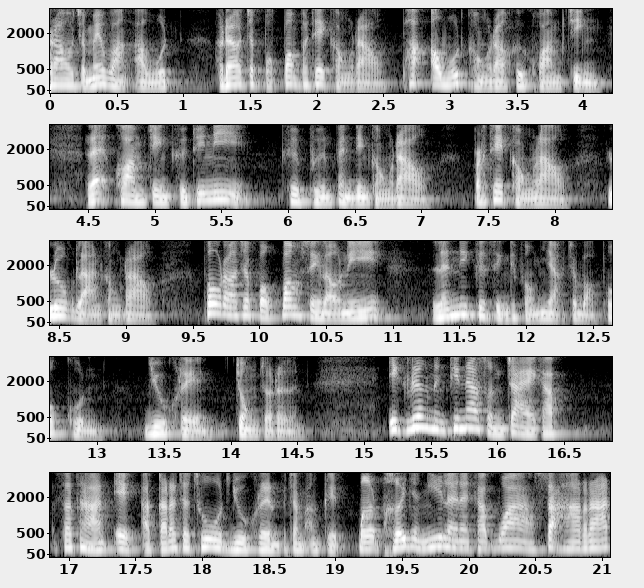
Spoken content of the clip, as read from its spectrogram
เราจะไม่วางอาวุธ เราจะปกป้องประเทศของเรา เพราะอาวุธของเราคือความจริง และความจริงคือที่นี่คือพื้นแผ่นดินของเรา ประเทศของเรา ลูกหลานของเรา พวกเราจะปกป้องสิ่งเหล่านี้ และนี่คือสิ่งที่ผมอยากจะบอกพวกคุณยูเครนจงเจริญ อีกเรื่องหนึ่งที่น่าสนใจครับ สถานเอกอัครราชทูตยูเครนประจำอังกฤษเปิดเผยอย่างนี้เลยนะครับว่าสหรัฐ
